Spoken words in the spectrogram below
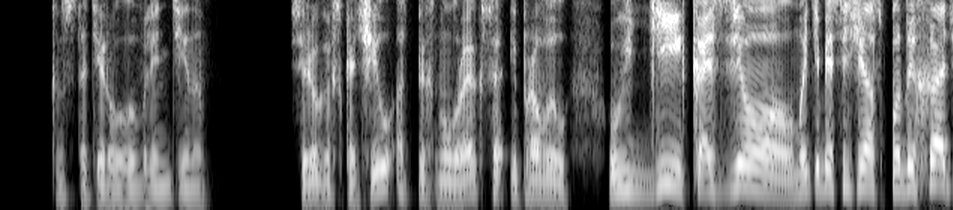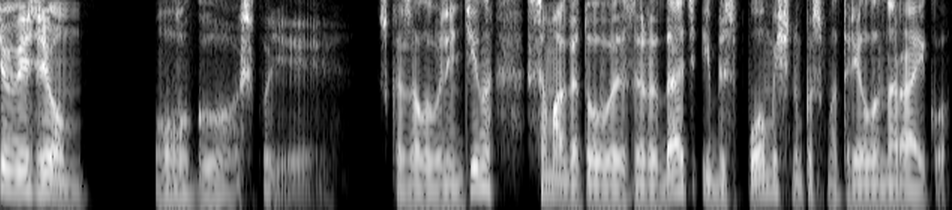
— констатировала Валентина. Серега вскочил, отпихнул Рекса и провыл. «Уйди, козел! Мы тебя сейчас подыхать увезем!» «О, Господи!» — сказала Валентина, сама готовая зарыдать, и беспомощно посмотрела на Райку.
